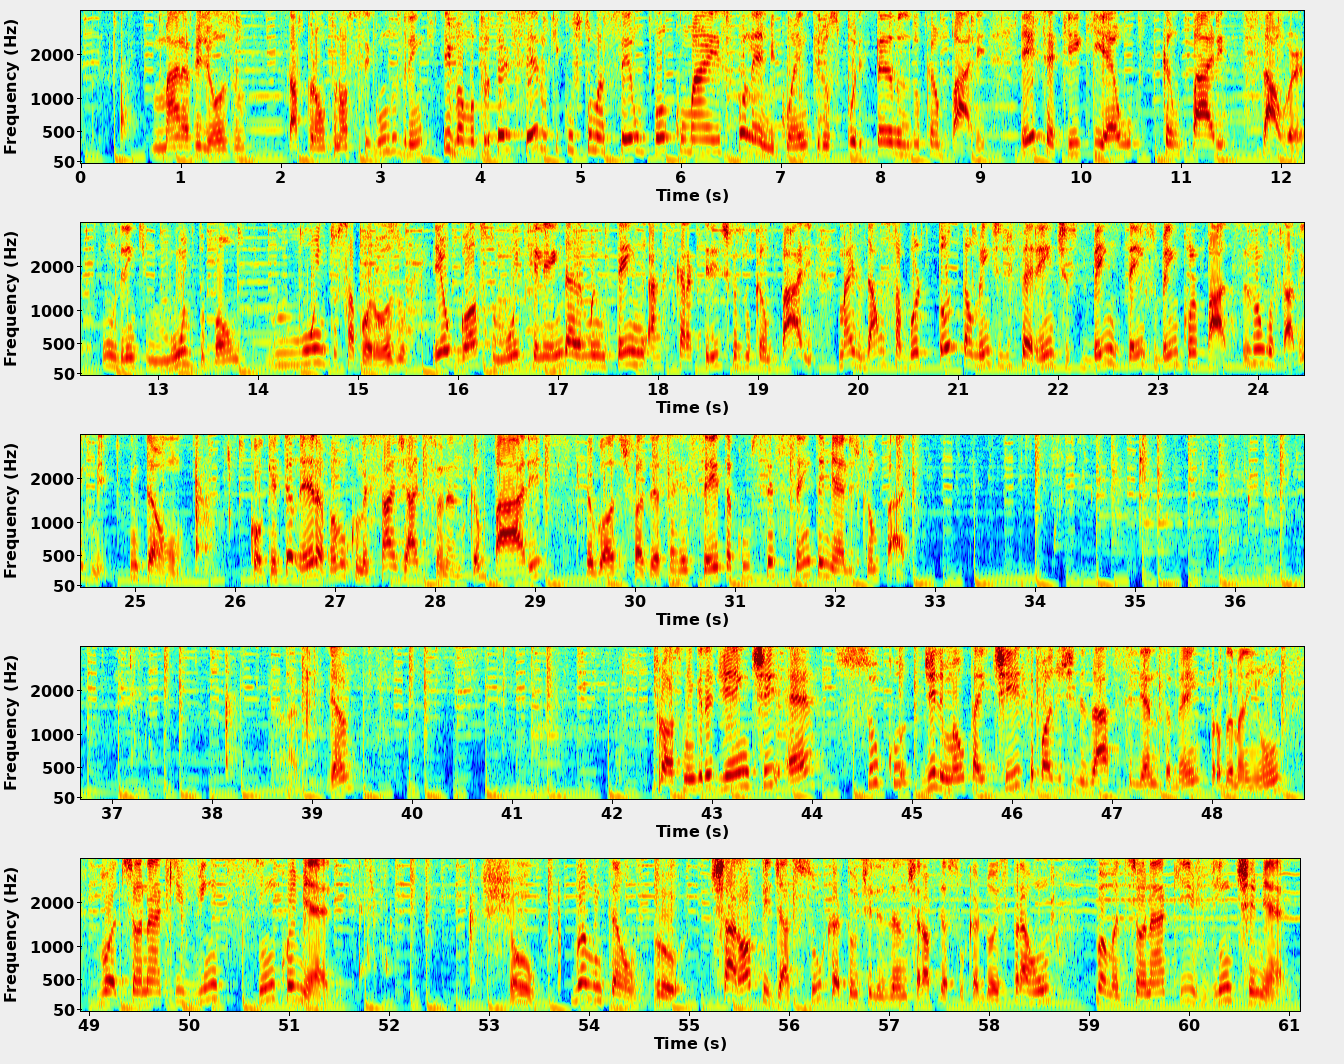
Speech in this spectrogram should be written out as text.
maravilhoso. Tá pronto o nosso segundo drink e vamos pro terceiro que costuma ser um pouco mais polêmico entre os puritanos do Campari. Esse aqui que é o Campari Sour, um drink muito bom, muito saboroso. Eu gosto muito que ele ainda mantém as características do Campari, mas dá um sabor totalmente diferente, bem intenso, bem encorpado. Vocês vão gostar, vem comigo. Então, coqueteleira, vamos começar já adicionando Campari. Eu gosto de fazer essa receita com 60 ml de Campari. Maravilha. Próximo ingrediente é suco de limão Tahiti. Você pode utilizar siciliano também, problema nenhum. Vou adicionar aqui 25 ml. Show! Vamos então pro xarope de açúcar. Estou utilizando xarope de açúcar 2 para 1. Vamos adicionar aqui 20 ml.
